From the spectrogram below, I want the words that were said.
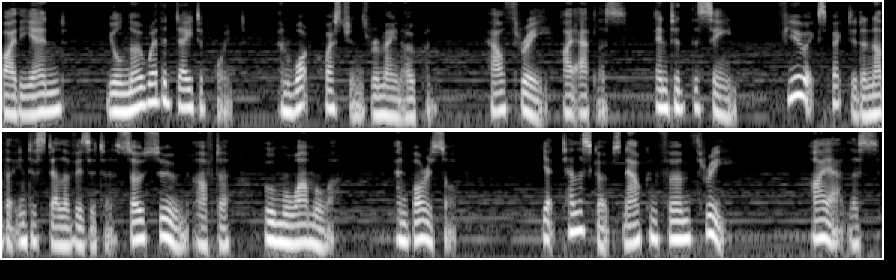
By the end, you'll know where the data point and what questions remain open. How 3I Atlas entered the scene. Few expected another interstellar visitor so soon after Oumuamua and Borisov. Yet telescopes now confirm 3 I Atlas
